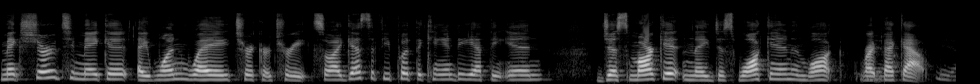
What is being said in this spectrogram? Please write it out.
Make sure to make it a one-way trick-or-treat. So I guess if you put the candy at the end, just mark it and they just walk in and walk right yeah. back out. Yeah.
